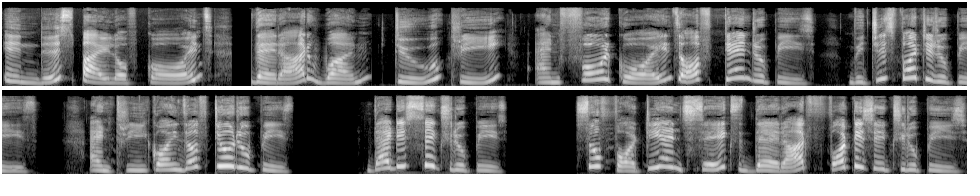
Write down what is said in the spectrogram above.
In this pile of coins, there are 1, 2, 3 and 4 coins of 10 rupees, which is 40 rupees, and 3 coins of 2 rupees, that is 6 rupees. So 40 and 6, there are 46 rupees.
